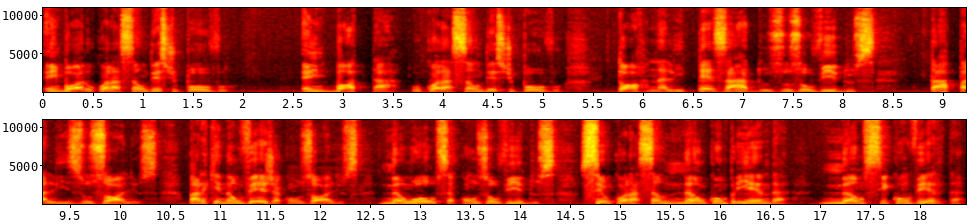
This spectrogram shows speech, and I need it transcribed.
Embora o coração deste povo, embota o coração deste povo, torna-lhe pesados os ouvidos, tapa-lhes os olhos, para que não veja com os olhos, não ouça com os ouvidos, seu coração não compreenda, não se converta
